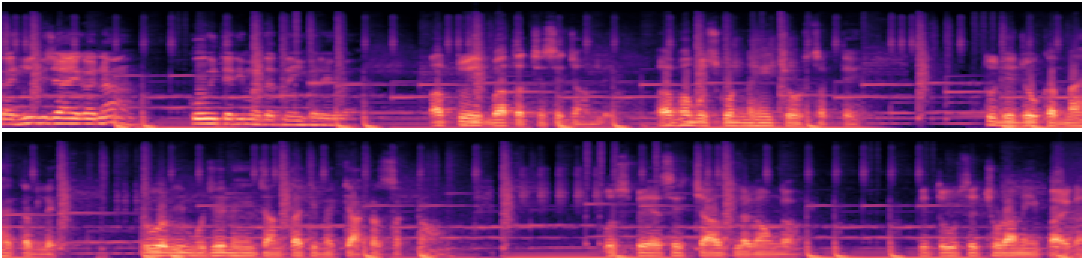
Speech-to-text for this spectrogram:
कहीं भी जाएगा ना, कोई तेरी मदद नहीं करेगा। अब तू एक बात अच्छे से जान ले। अब हम उसको नहीं छोड़ सकते। तुझे जो करना है कर ले। तू अभी मुझे नहीं जानता कि मैं क्या कर सकता हूँ। उस पे ऐसे चार्ज लगाऊँगा कि तू उसे छुड़ा नहीं पाएगा।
